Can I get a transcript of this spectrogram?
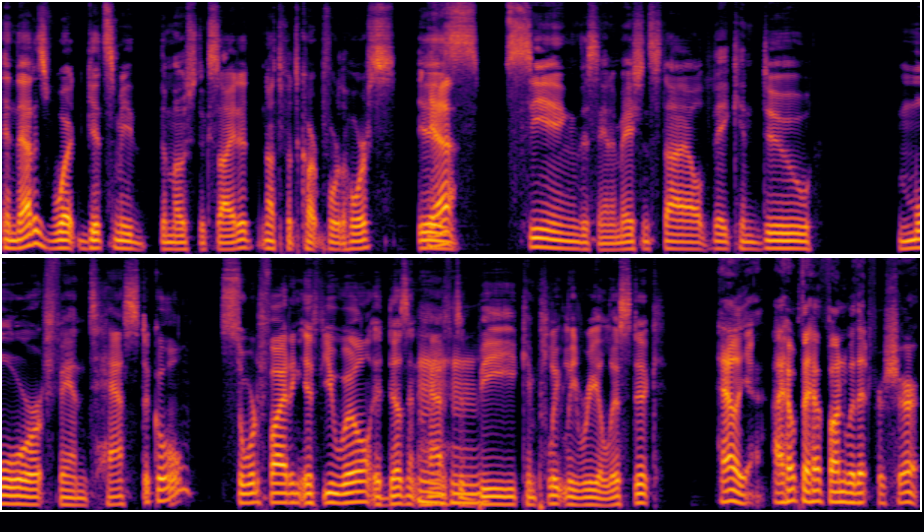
And that is what gets me the most excited not to put the cart before the horse is Yeah. seeing this animation style they can do more fantastical sword fighting if you will it doesn't have to Mhm. be completely realistic Hell yeah. I hope they have fun with it for sure.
